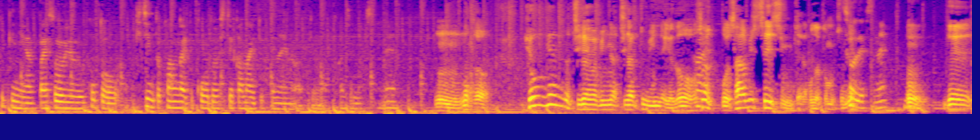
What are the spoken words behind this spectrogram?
時にやっぱりそういうことをきちんと考えて行動していかないといけないなっていうのは感じましたね。うん、なんか、表現の違いはみんな違ってもいいんだけど、はいおそらくこうサービス精神みたいなことだと思うんですよね。そうですね。うん。で、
